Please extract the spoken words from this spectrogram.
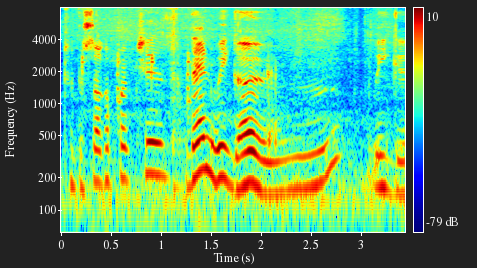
to the soccer practice. Then we go. We go.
